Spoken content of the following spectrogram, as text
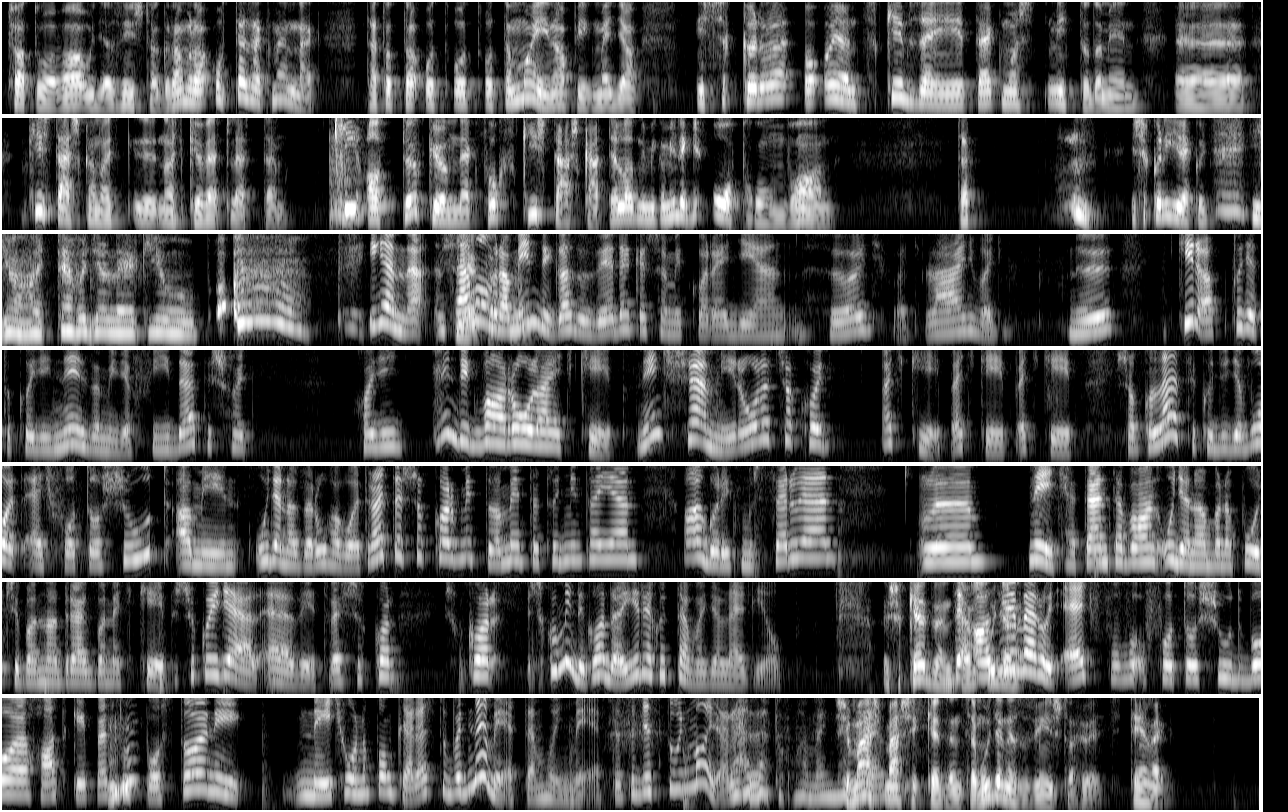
csatolva ugye az Instagramra, ott ezek mennek. Tehát ott a, ott, ott, ott a mai napig megy a és akkor olyan, képzeljétek, most mit tudom én, kistáska nagy, nagy követ lettem. Ki a tökömnek fogsz kistáskát eladni, mikor mindenki otthon van? Tehát, és akkor írják, hogy jaj, te vagy a legjobb. Igen, számomra mindig az az érdekes, amikor egy ilyen hölgy, vagy lány, vagy nő, így tudjátok, hogy így nézem így a feedet, és hogy, hogy így mindig van róla egy kép. Nincs semmi róla, csak hogy egy kép, egy kép, egy kép. És akkor látszik, hogy ugye volt egy fotoshoot, amin ugyanaz a ruha volt rajta, és akkor mit tudom én, tehát, hogy mintha ilyen algoritmus-szerűen ö, négy hetente van ugyanabban a pulcsiban, nadrágban egy kép, és akkor így el, elvétve, és akkor, és akkor, és akkor mindig odaírják, hogy te vagy a legjobb. És a De kedvencem... azért, ugyan- mert hogy egy fo- fotoshootból hat képet tud posztolni négy hónapon keresztül, vagy nem értem, hogy miért. Tehát, hogy ezt úgy magyarázatok már meg És a más, másik kedvencem, ugyanez az Insta hölgy, tényleg,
